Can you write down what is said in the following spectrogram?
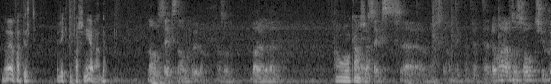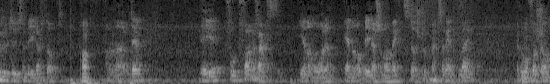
Då var jag faktiskt riktigt fascinerad. 06, 07 va? Alltså började väl Ja, kanske. 06, eh, vad ska jag anteckna rätt. De har alltså sålt 27 000 bilar totalt. Ja. av den här. Och det, det är fortfarande faktiskt genom åren en av de bilar som har väckt störst uppmärksamhet på vägen. Men det var Mm. första gången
